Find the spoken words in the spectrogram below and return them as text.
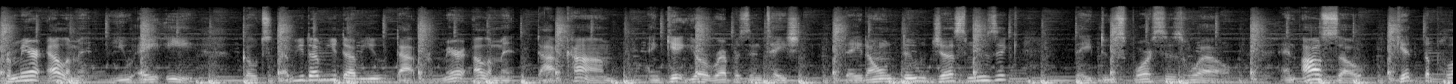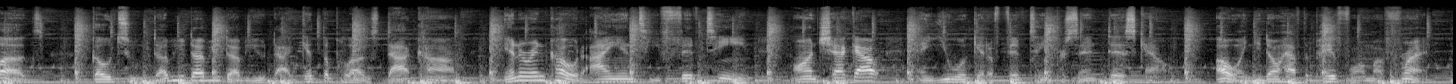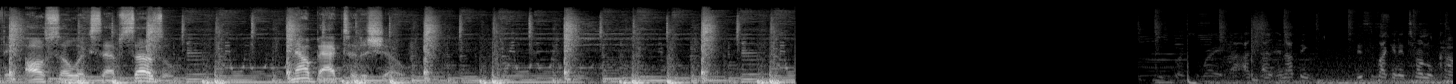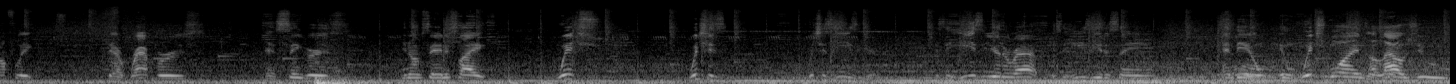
Premier Element, UAE. Go to www.premierelement.com and get your representation. They don't do just music, they do sports as well. And also, get the plugs. Go to www.gettheplugs.com. Enter in code INT15 on checkout, and you will get a 15% discount. Oh, and you don't have to pay for them up front. They also accept Sezzle. Now back to the show. And I think this is like an internal conflict that rappers and singers, you know what I'm saying? It's like which which is which is easier? Is it easier to rap? Is it easier to sing? And then and which one allows you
